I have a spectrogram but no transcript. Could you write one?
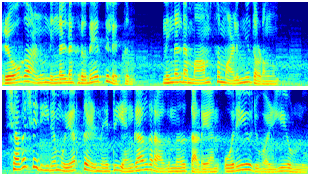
രോഗാണു നിങ്ങളുടെ ഹൃദയത്തിലെത്തും. നിങ്ങളുടെ മാംസം അളിഞ്ഞു തുടങ്ങും. ശവശരീരം ഉയർത്തെഴുന്നേറ്റ് യങ്കാങ്കറാകുന്നത് തടയാൻ ഒരേ ഒരു വഴിയേ ഉള്ളൂ.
